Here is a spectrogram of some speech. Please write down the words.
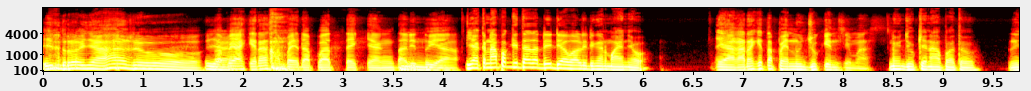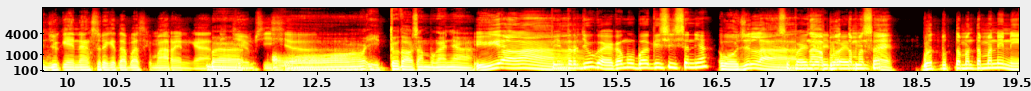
Intronya aduh. Iya. Tapi akhirnya sampai dapat take yang tadi Hmm. tuh ya. Ya kenapa kita tadi diawali dengan main yo? Ya karena kita pengen nunjukin sih Mas. Nunjukin apa tuh? Nunjukin yang sudah kita bahas kemarin kan Ba- di. Oh itu tahu sambungannya. Iya lah. Pinter juga ya kamu bagi seasonnya. Oh jelas. Supaya nah jadi buat episode. eh buat teman-teman ini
